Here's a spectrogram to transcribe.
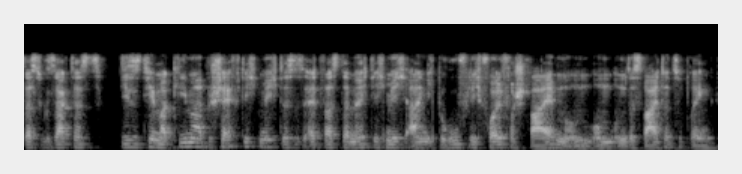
dass du gesagt hast, dieses Thema Klima beschäftigt mich, das ist etwas, da möchte ich mich eigentlich beruflich voll verschreiben, um, um, um das weiterzubringen.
